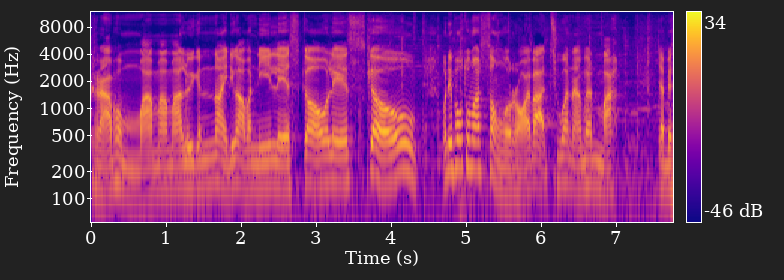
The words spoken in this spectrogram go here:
ครับผมมามามาลุยกันหน่อยดีกว่าวันนี้ let's go let's go วันนี้พกทุนมา 200 บาทชวนนะเพื่อนมา จะเป็น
